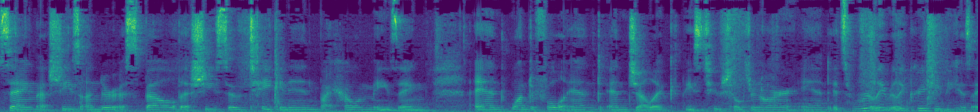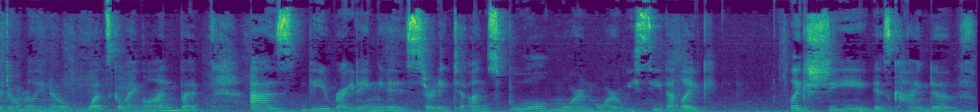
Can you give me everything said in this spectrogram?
saying that she's under a spell, that she's so taken in by how amazing and wonderful and angelic these two children are. And it's really, really creepy because I don't really know what's going on, but as the writing is starting to unspool more and more, we see that like, like she is kind of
